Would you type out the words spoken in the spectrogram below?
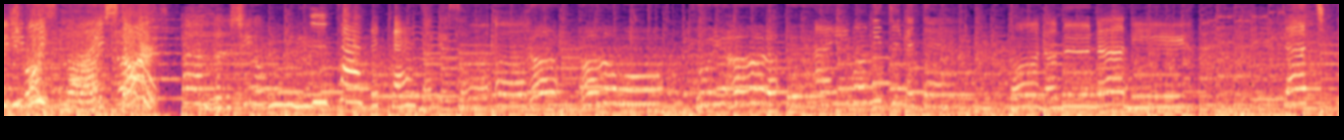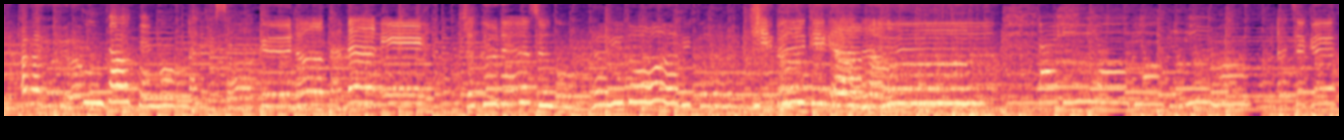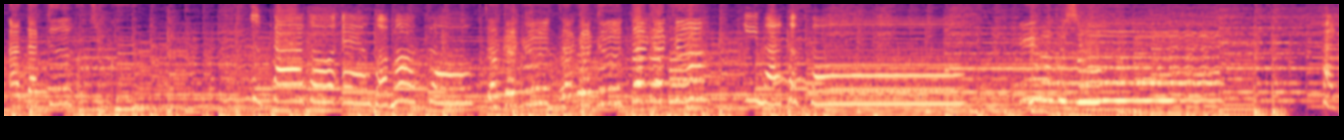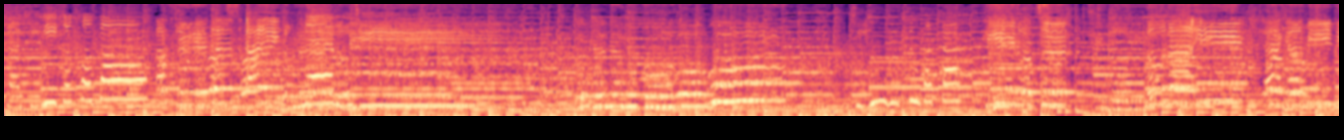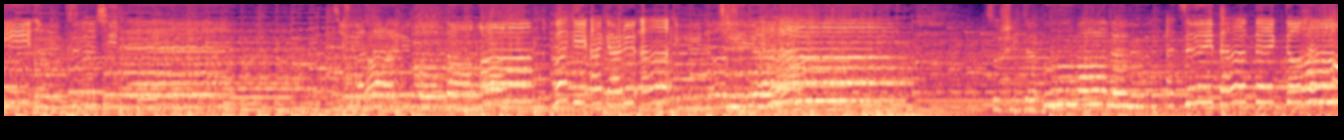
Mickey Voice Live Start! 嵐の海に歌べて負けそう大波を振り払え愛を見つめてこの胸にジャッジあがゆゆらどうでも約束のために灼熱のライト浴び今こそはがき一言溢れ出す愛のメロディー高鳴る鼓動を真実型一つ曇りのない鏡に映して湧き上がる愛そして生まれる。熱いパーフェクトハー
